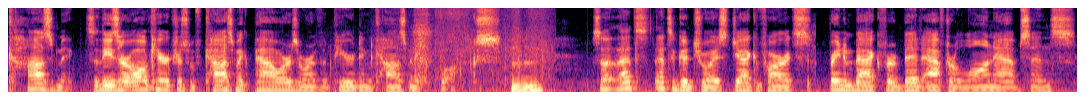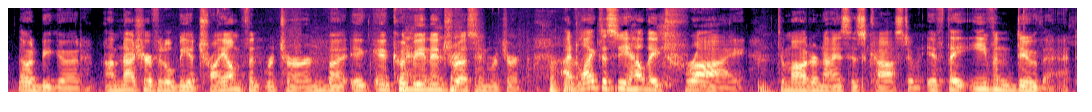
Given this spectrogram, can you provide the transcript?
cosmic. So these are all characters with cosmic powers or have appeared in cosmic books. Mm-hmm. So that's that's a good choice. Jack of Hearts, bring him back for a bit after a long absence. That would be good. I'm not sure if it'll be a triumphant return, but it, it could be an interesting return. I'd like to see how they try to modernize his costume, if they even do that.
